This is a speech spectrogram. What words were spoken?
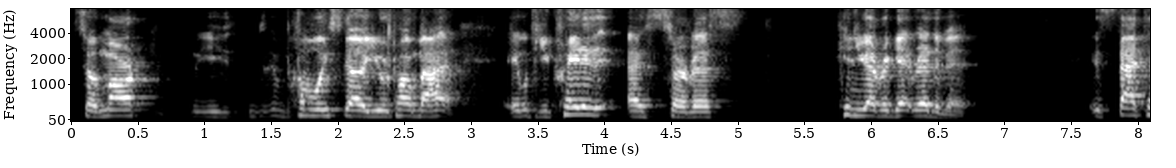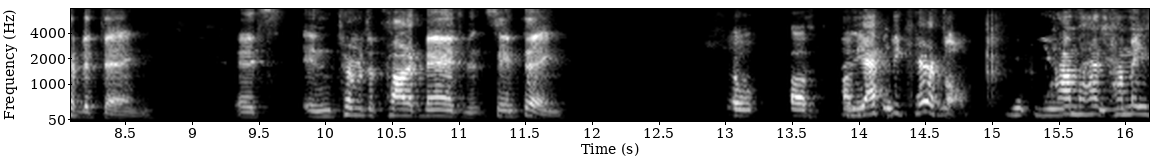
So Mark, you, a couple weeks ago, you were talking about if you created a service, can you ever get rid of it? It's that type of thing. It's in terms of product management, same thing. So uh, I mean, you have to be careful. You, you, how, how many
